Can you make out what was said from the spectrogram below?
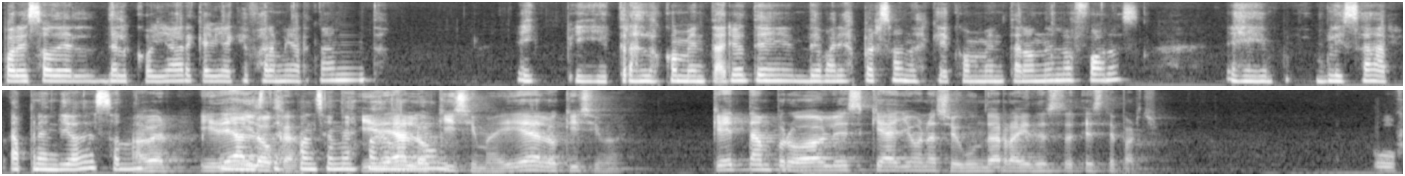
por eso del, collar que había que farmear tanto. Y, tras los comentarios de, de varias personas que comentaron en los foros, eh, Blizzard aprendió de eso. A ver, idea loca. Idea loquísima, idea loquísima. ¿Qué tan probable es que haya una segunda raid de este, este, parche? Uf,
